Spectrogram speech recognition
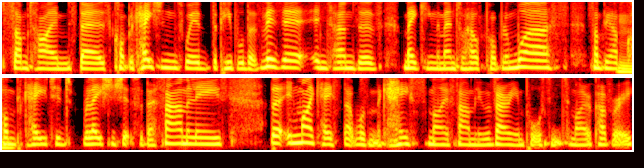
sometimes there's complications with the people that visit in terms of making the mental health problem worse. Some people have Hmm. complicated relationships with their families. But in my case, that wasn't the case. My family were very important to my recovery.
